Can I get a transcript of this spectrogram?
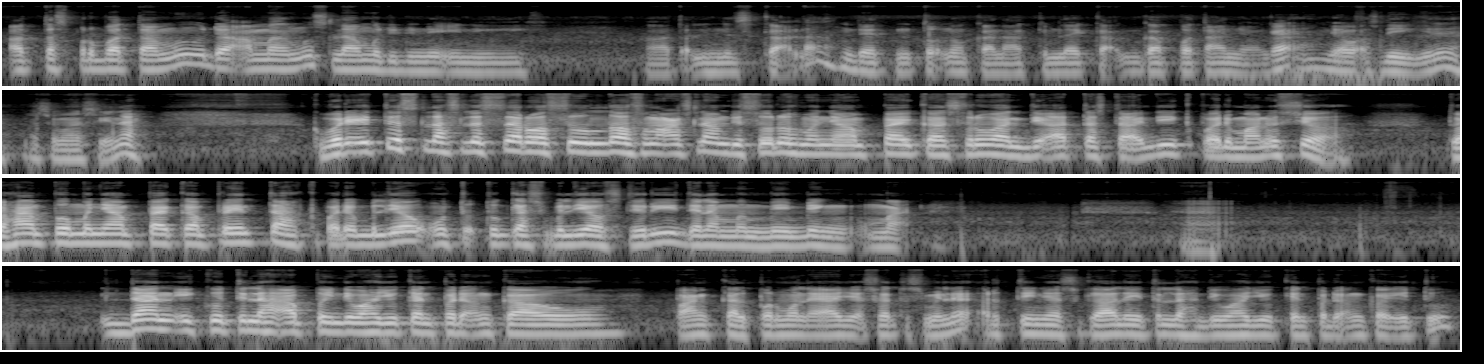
atas perbuatanmu dan amalmu selama di dunia ini. Ha, tak boleh sekat lah. Dia untuk nukan hakim mereka apa tanya kan. Jawab sendiri lah. Masing-masing lah. Kepada itu setelah selesai Rasulullah SAW disuruh menyampaikan seruan di atas tadi kepada manusia. Tuhan pun menyampaikan perintah kepada beliau untuk tugas beliau sendiri dalam membimbing umat. Ha. Dan ikutilah apa yang diwahyukan pada engkau. Pangkal permulaan ayat 109 artinya segala yang telah diwahyukan pada engkau itu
